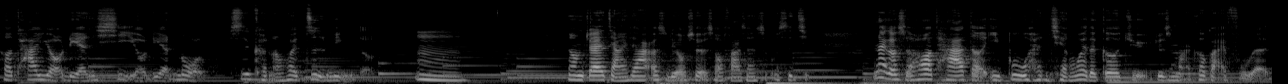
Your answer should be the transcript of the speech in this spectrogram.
和他有联系、有联络是可能会致命的。嗯，那我们就来讲一下二十六岁的时候发生什么事情。那个时候，他的一部很前卫的歌剧就是《马克白夫人》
